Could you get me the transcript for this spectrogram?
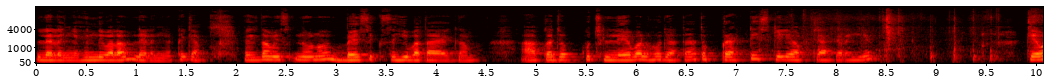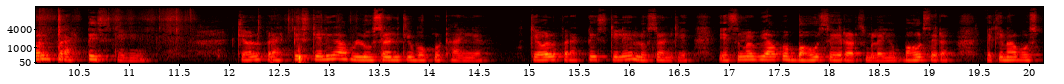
ले लेंगे, हिंदी वाला ले लेंगे, ठीक है? एकदम इन्होंने बेसिक से ही बताया एकदम। आपका जब कुछ लेवल हो जाता है तो प्रैक्टिस के लिए आप क्या करेंगे? केवल प्रैक्टिस के लिए, केवल प्रैक्टिस के लिए आप लूसेंट की बुक उठाएँगे। केवल प्रैक्टिस के लिए लूसेंट की। इसमें भी आपको बहुत से एरर्स मिलेंगे, बहुत से एरर लेकिन आप उस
